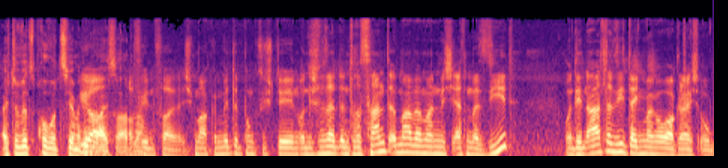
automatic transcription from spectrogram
Echt, du willst provozieren mit dem Ja, Reichsadler? auf jeden Fall. Ich mag im Mittelpunkt zu stehen. Und ich finde es halt interessant immer, wenn man mich erstmal sieht und den Adler sieht, denkt man oh, gleich, oh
